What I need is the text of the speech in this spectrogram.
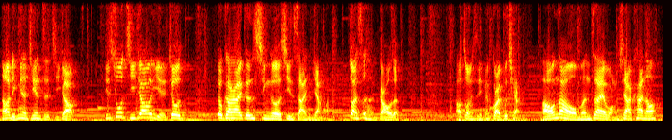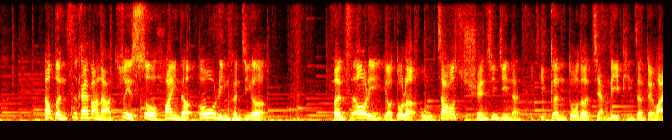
然后里面的经验值极高，其实说极高也就就大概跟信二、信三一样了，算是很高的。然后重点是里面怪不强。好，那我们再往下看哦。然后本次开放的最受欢迎的欧林痕迹二，本次欧林有多了五招全新技能以及更多的奖励凭证兑换。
